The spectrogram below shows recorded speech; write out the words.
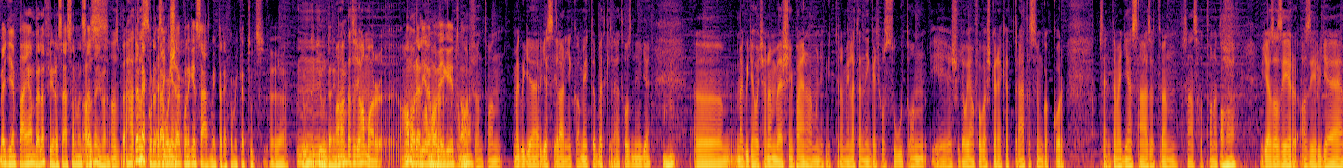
egy ilyen pályán belefér a 130-140? Az, az be, hát De az, mekkora távolság ilyen... van? Egy ilyen 100 méterek, amiket tudsz mm, küldeni, aha, Tehát, hogy hamar, hamar, hamar elérem hamar, a végét. Hamar aha. fönt van. Meg ugye, ugye szélárnyékkal még többet ki lehet hozni, ugye. Uh-huh. Ö, meg ugye, hogyha nem versenypályán, hanem mondjuk mit tudom én, letennénk egy hosszú úton, és ugye olyan fogaskereket ráteszünk, akkor szerintem egy ilyen 150-160-at Aha. Ugye ez azért, azért ugye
